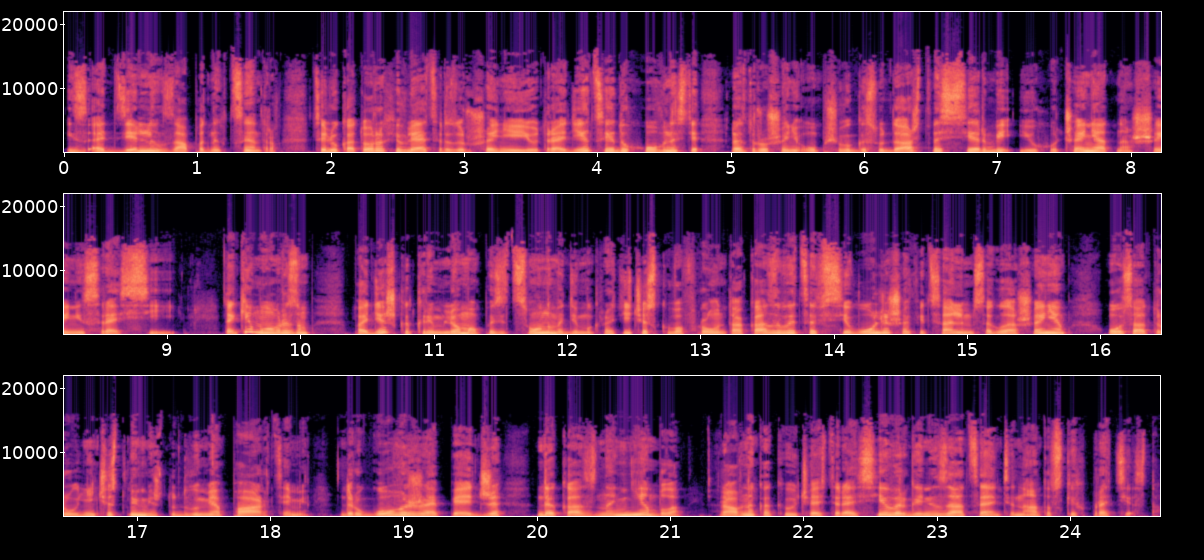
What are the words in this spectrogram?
из отдельных западных центров, целью которых является разрушение ее традиций и духовности, разрушение общего государства с Сербией и ухудшение отношений с Россией. Таким образом, поддержка Кремлем оппозиционного демократического фронта оказывается всего лишь официальным соглашением о сотрудничестве между двумя партиями. Другого же, опять же, доказано не было – равно как и участие России в организации антинатовских протестов.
